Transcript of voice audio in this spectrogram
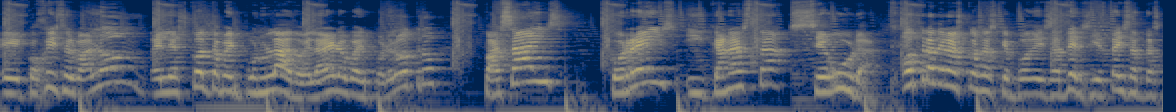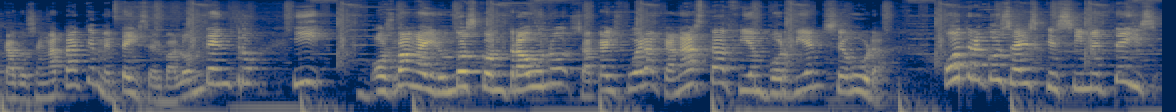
eh, cogéis el balón, el escolta va a ir por un lado, el aero va a ir por el otro, pasáis, corréis y canasta segura. Otra de las cosas que podéis hacer si estáis atascados en ataque, metéis el balón dentro y os van a ir un 2 contra 1, sacáis fuera, canasta 100% segura. Otra cosa es que si metéis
